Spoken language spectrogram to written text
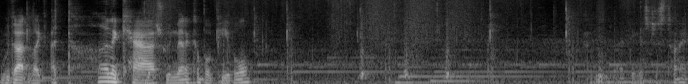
we got like a ton of cash. We met a couple people. I think it's just time.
